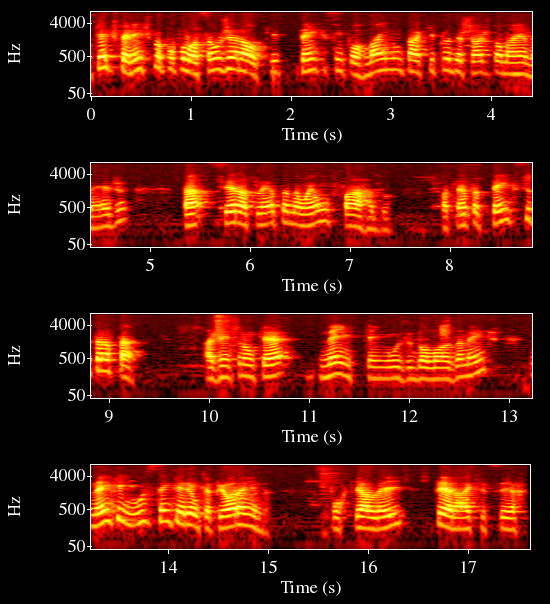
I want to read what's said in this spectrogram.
O que é diferente para a população geral, que tem que se informar e não está aqui para deixar de tomar remédio. Tá? Ser atleta não é um fardo. O atleta tem que se tratar. A gente não quer nem quem use dolosamente, nem quem use sem querer, o que é pior ainda. Porque a lei terá que ser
